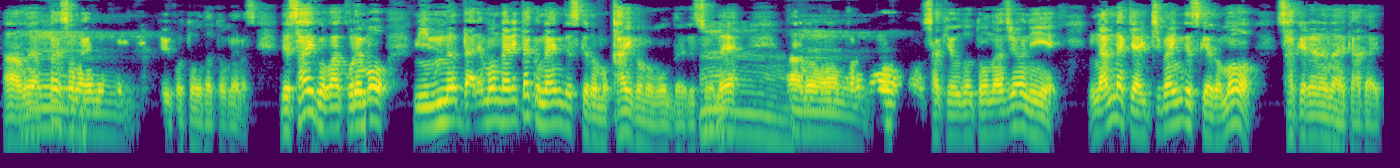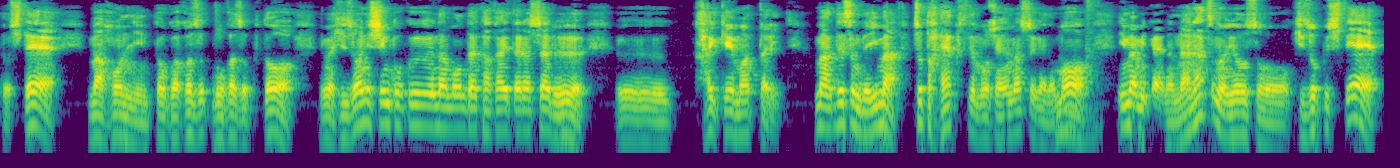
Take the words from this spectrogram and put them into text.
あの、やっぱりその辺のということだと思います。で、最後はこれもみんな誰もなりたくないんですけども、介護の問題ですよね。あの、これも先ほどと同じように、なんなきゃ一番いいんですけれども、避けられない課題として、まあ本人とご家族ご家族と、今非常に深刻な問題を抱えていらっしゃる、うー背景もあったり。まあですんで今、ちょっと早口で申し上げましたけれども、今みたいな7つの要素を帰属して、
